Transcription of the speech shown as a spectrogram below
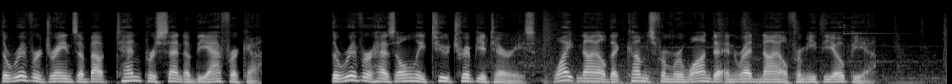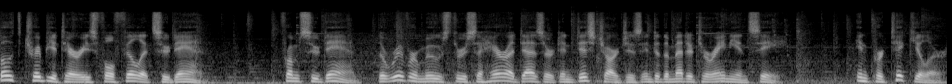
The river drains about 10% of the Africa. The river has only two tributaries, White Nile that comes from Rwanda and Red Nile from Ethiopia. Both tributaries fulfill at Sudan. From Sudan, the river moves through Sahara Desert and discharges into the Mediterranean Sea. In particular,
